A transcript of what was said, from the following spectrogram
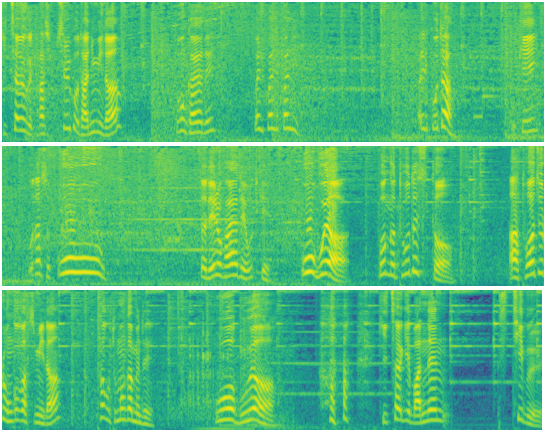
기차역을 다시 쓸고 다닙니다 도망가야 돼. 빨리 빨리 빨리. 빨리 꽂아. 오케이. 꽂았어. 오자 내려가야 돼. 어떻게 오 뭐야. 보안관 토데스터. 아 도와주러 온 것 같습니다. 타고 도망가면 돼. 우와 뭐야. 기차에 맞는 스티브.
